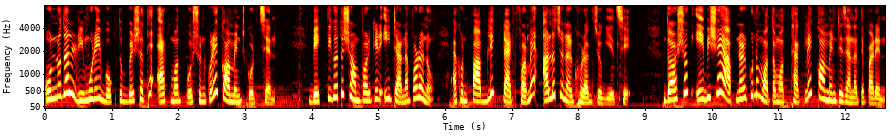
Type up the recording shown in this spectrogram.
অন্য দল রিমুর এই বক্তব্যের সাথে একমত পোষণ করে কমেন্ট করছেন। ব্যক্তিগত সম্পর্কের এই টানাপড়ানো এখন পাবলিক প্ল্যাটফর্মে আলোচনার ঘোরাক জগিয়েছে। দর্শক, এ বিষয়ে আপনার কোনো মতামত থাকলে কমেন্টে জানাতে পারেন।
